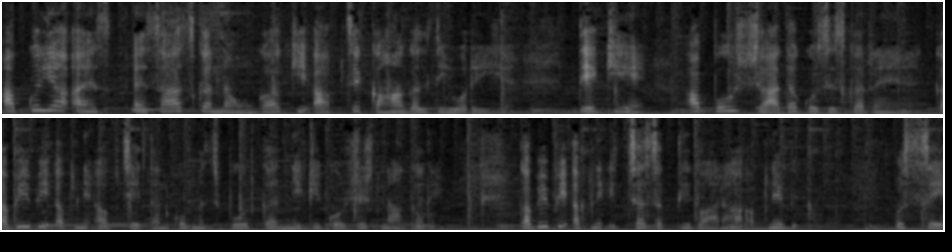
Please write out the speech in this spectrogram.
आपको यह एहसास करना होगा कि आपसे कहाँ गलती हो रही है। देखिए, आप बहुत ज़्यादा कोशिश कर रहे हैं। कभी भी अपने अवचेतन को मजबूर करने की कोशिश ना करें। कभी भी अपनी इच्छा शक्ति द्वारा अपने उससे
